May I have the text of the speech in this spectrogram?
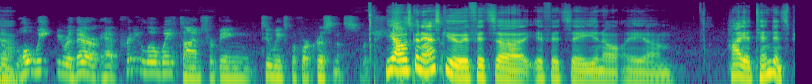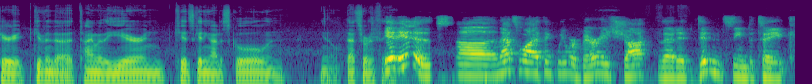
the whole week we were there had pretty low wait times for being two weeks before Christmas. Which Yeah, I was going to ask you if it's uh if it's a you know a um, high attendance period given the time of the year and kids getting out of school and you know that sort of thing. It is, uh, and that's why I think we were very shocked that it didn't seem to take.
